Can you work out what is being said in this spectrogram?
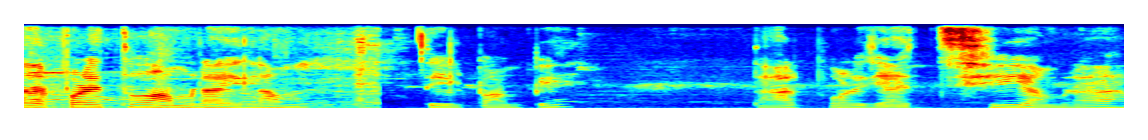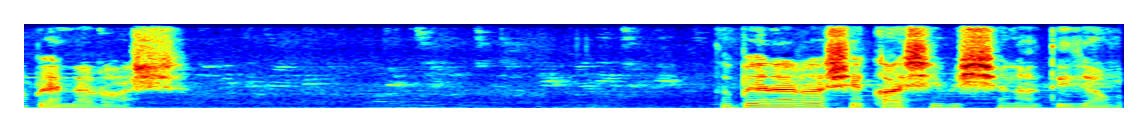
তারপরে তো আমরা এলাম তেল পাম্পে। তারপরে যাচ্ছি আমরা বেনারস। তো বেনারসে কাশী বিশ্বনাথে যাব।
